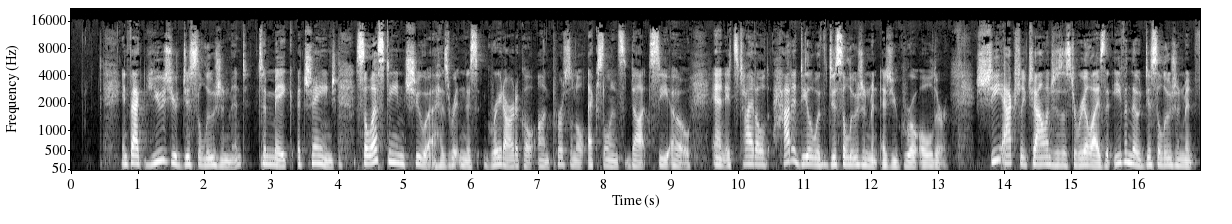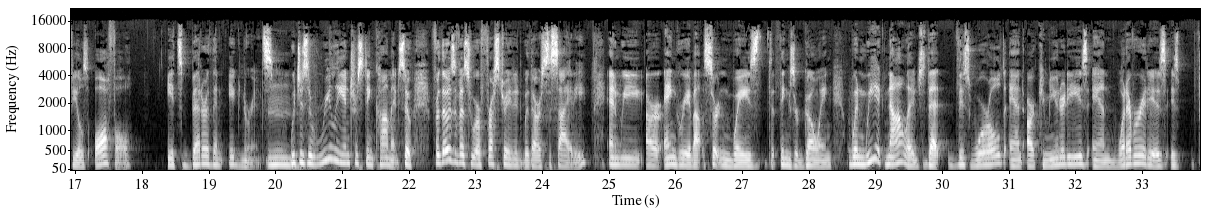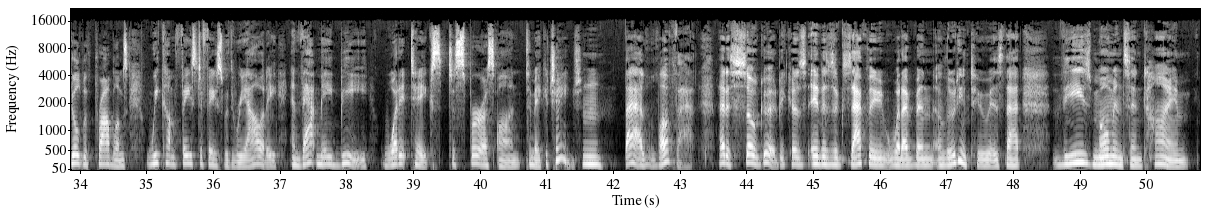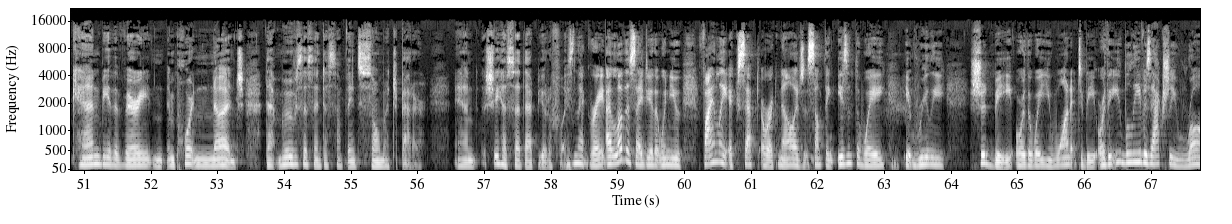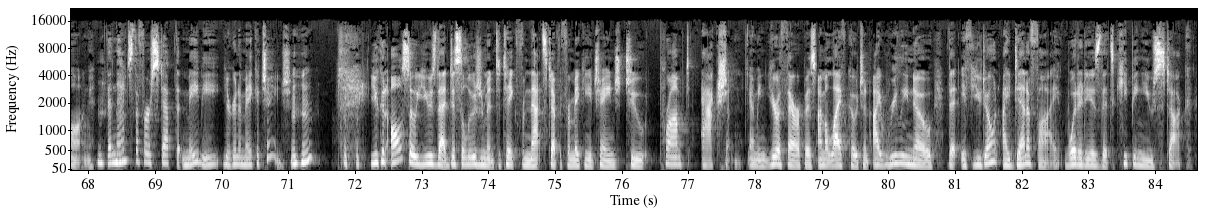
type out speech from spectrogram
In fact, use your disillusionment to make a change. Celestine Chua has written this great article on personalexcellence.co, and it's titled How to Deal with Disillusionment as You Grow Older. She actually challenges us to realize that even though disillusionment feels awful, it's better than ignorance, mm. which is a really interesting comment. So, for those of us who are frustrated with our society and we are angry about certain ways that things are going, when we acknowledge that this world and our communities and whatever it is is filled with problems, we come face to face with reality, and that may be what it takes to spur us on to make a change. Mm. I love that. That is so good because it is exactly what I've been alluding to is that these moments in time can be the very important nudge that moves us into something so much better. And she has said that beautifully. Isn't that great? I love this idea that when you finally accept or acknowledge that something isn't the way it really should be or the way you want it to be or that you believe is actually wrong, then mm-hmm. that's the first step that maybe you're going to make a change. Mm-hmm. You can also use that disillusionment to take from that step from making a change to prompt action. I mean, you're a therapist, I'm a life coach, and I really know that if you don't identify what it is that's keeping you stuck,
